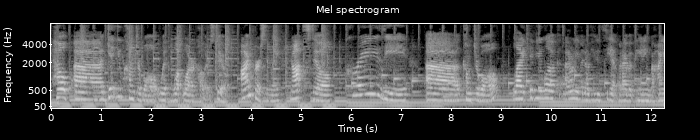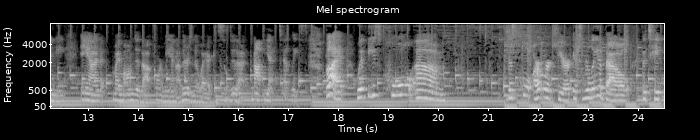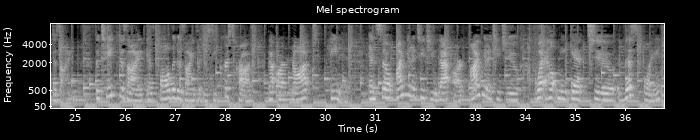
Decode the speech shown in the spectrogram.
help uh, get you comfortable with what watercolors do. I'm personally not still crazy uh, comfortable. Like if you look, I don't even know if you can see it, but I have a painting behind me and my mom did that for me and there's no way I can still do that. Not yet, at least. But with these cool, um, this cool artwork here, it's really about the tape design. The tape design is all the designs that you see crisscross that are not painted. And so I'm gonna teach you that art. I'm gonna teach you what helped me get to this point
